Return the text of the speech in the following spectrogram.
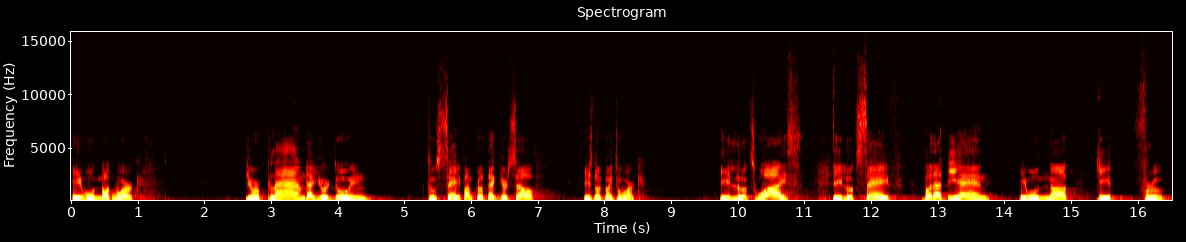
it will not work. Your plan that you're doing to save and protect yourself is not going to work. It looks wise, it looks safe, but at the end, it will not give fruit.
